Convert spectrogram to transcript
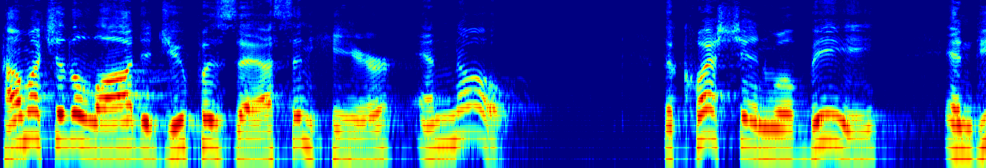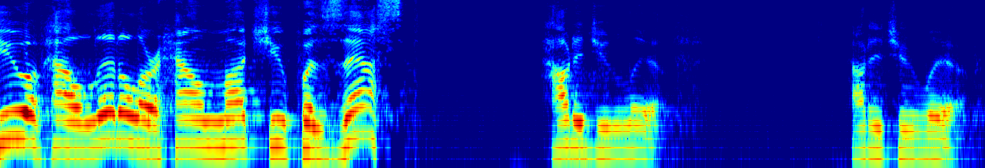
how much of the law did you possess and hear and know? The question will be in view of how little or how much you possessed, how did you live? How did you live?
